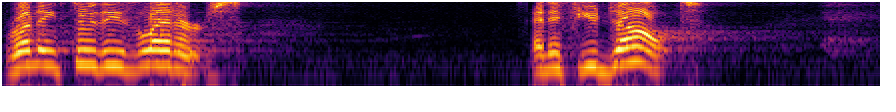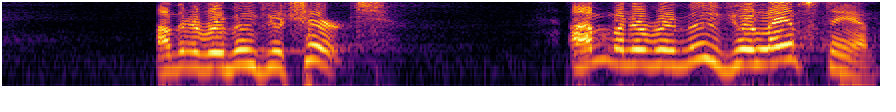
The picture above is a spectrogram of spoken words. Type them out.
running through these letters. And if you don't, I'm going to remove your church. I'm going to remove your lampstand.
